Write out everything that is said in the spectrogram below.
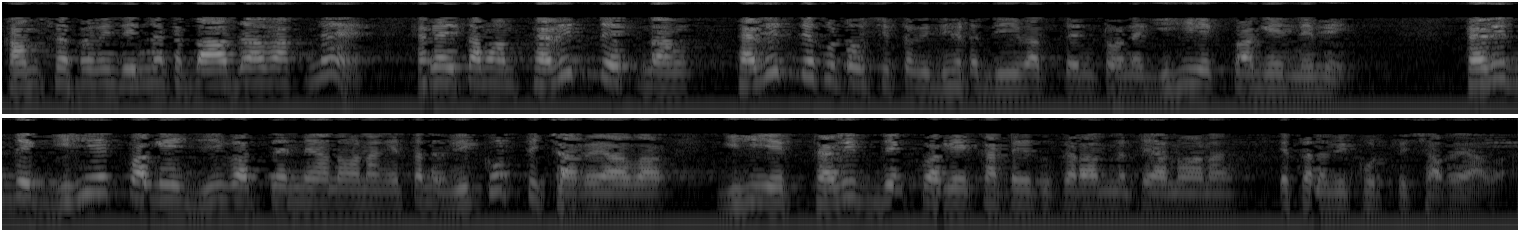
කම්සප විඳින්නට බාධාවක් නැහැ. හැබැයි තමන් පැවිද්දෙක් නම් පැවිද්දෙකුට උචිත විදිහට ජීවත් වෙන්න ඕන ගිහියෙක් වගේ නෙමෙයි. පැවිද්දෙක් ගිහියෙක් වගේ ජීවත් වෙන්න යනවා නම් එතන විකෘති චර්යාවක්. ගිහියෙක් පැවිද්දෙක් වගේ කටයුතු කරන්නට යනවා නම් එතන විකෘති චර්යාවක්.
